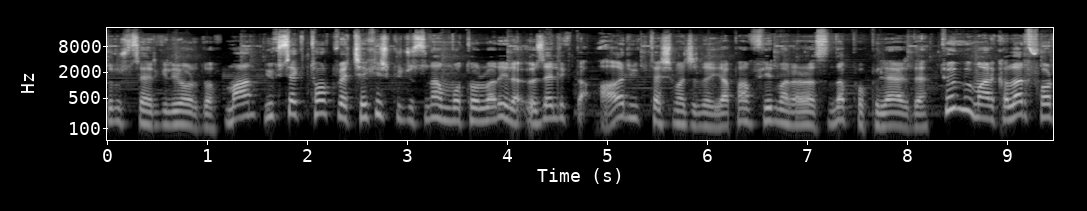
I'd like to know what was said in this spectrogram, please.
duruş sergiliyordu. MAN yüksek tork ve çekiş gücü sunan motorlarıyla özellikle ağır yük taşımacılığı yapan firmalar arasında popülerdi. Tüm bu markalar Ford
